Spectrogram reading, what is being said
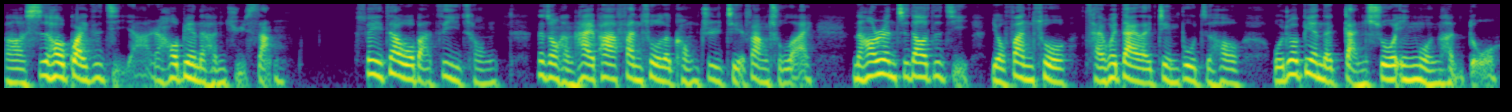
呃事后怪自己呀，然后变得很沮丧。所以在我把自己从那种很害怕犯错的恐惧解放出来，然后认知到自己有犯错才会带来进步之后，我就变得敢说英文很多。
